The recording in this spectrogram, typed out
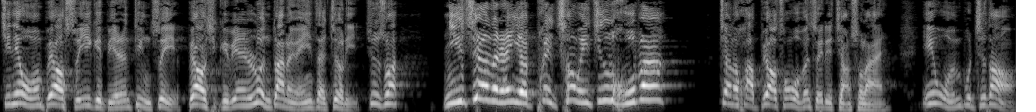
今天我们不要随意给别人定罪，不要去给别人论断的原因在这里，就是说，你这样的人也配称为基督徒吗？这样的话不要从我们嘴里讲出来，因为我们不知道，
